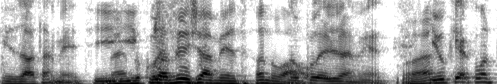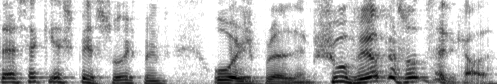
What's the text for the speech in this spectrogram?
Exatamente. E, né? No planejamento anual. No planejamento. É? E o que acontece é que as pessoas, por exemplo, hoje, por exemplo, choveu, a pessoa não sai de casa.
